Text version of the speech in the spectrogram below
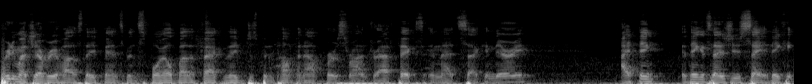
pretty much every Ohio State fan's been spoiled by the fact that they've just been pumping out first round draft picks in that secondary. I think I think it's as you say they can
